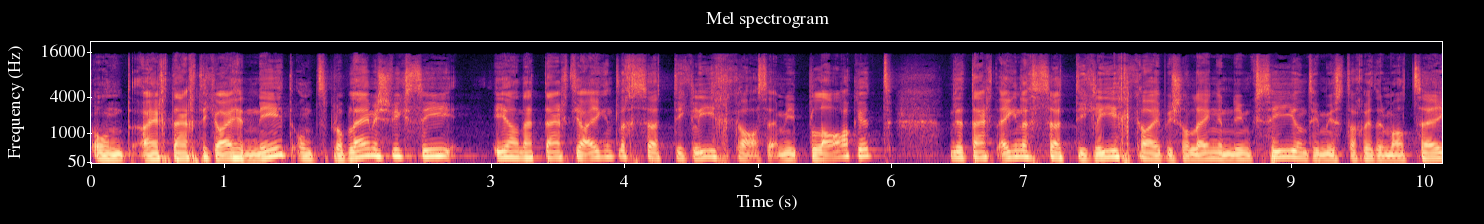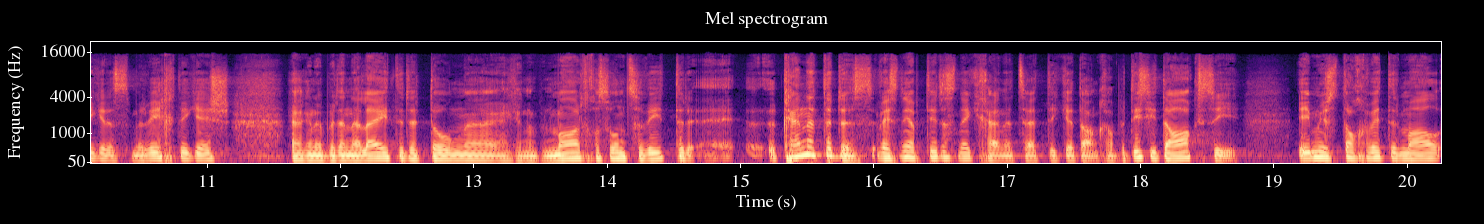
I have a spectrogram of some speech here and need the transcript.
Und ich dachte, ich gehe eher nicht. Und das Problem ist, wie ich habe nicht gedacht, ja, eigentlich sollte ich gleich gehen. Es hat mich plagt. Und ich dachte, eigentlich sollte ich gleich gehen. Ich war schon länger nicht mehr und ich müsste doch wieder mal zeigen, dass es mir wichtig ist. Gegenüber den Leitern der Tunge, gegenüber Markus und so weiter. Äh, kennt ihr das? Ich weiß nicht, ob ihr das nicht kennt, solche Gedanken. Aber die sind da gewesen. Ich müsste doch wieder mal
